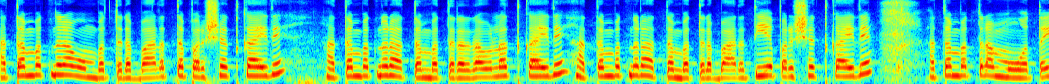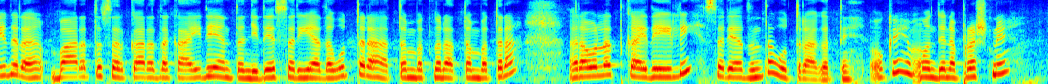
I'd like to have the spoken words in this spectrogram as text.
ಹತ್ತೊಂಬತ್ತು ನೂರ ಒಂಬತ್ತರ ಭಾರತ ಪರಿಷತ್ ಕಾಯ್ದೆ ಹತ್ತೊಂಬತ್ತು ನೂರ ಹತ್ತೊಂಬತ್ತರ ರೌಲತ್ ಕಾಯ್ದೆ ಹತ್ತೊಂಬತ್ತು ನೂರ ಹತ್ತೊಂಬತ್ತರ ಭಾರತೀಯ ಪರಿಷತ್ ಕಾಯ್ದೆ ಹತ್ತೊಂಬತ್ತು ನೂರ ಮೂವತ್ತೈದರ ಭಾರತ ಸರ್ಕಾರದ ಕಾಯ್ದೆ ಅಂತಂದಿದೆ. ಸರಿಯಾದ ಉತ್ತರ ಹತ್ತೊಂಬತ್ತು ನೂರ ಹತ್ತೊಂಬತ್ತರ ರೌಲತ್ ಕಾಯ್ದೆಯಲ್ಲಿ ಸರಿಯಾದಂಥ ಉತ್ತರ ಆಗುತ್ತೆ. ಓಕೆ, ಮುಂದಿನ ಪ್ರಶ್ನೆ.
